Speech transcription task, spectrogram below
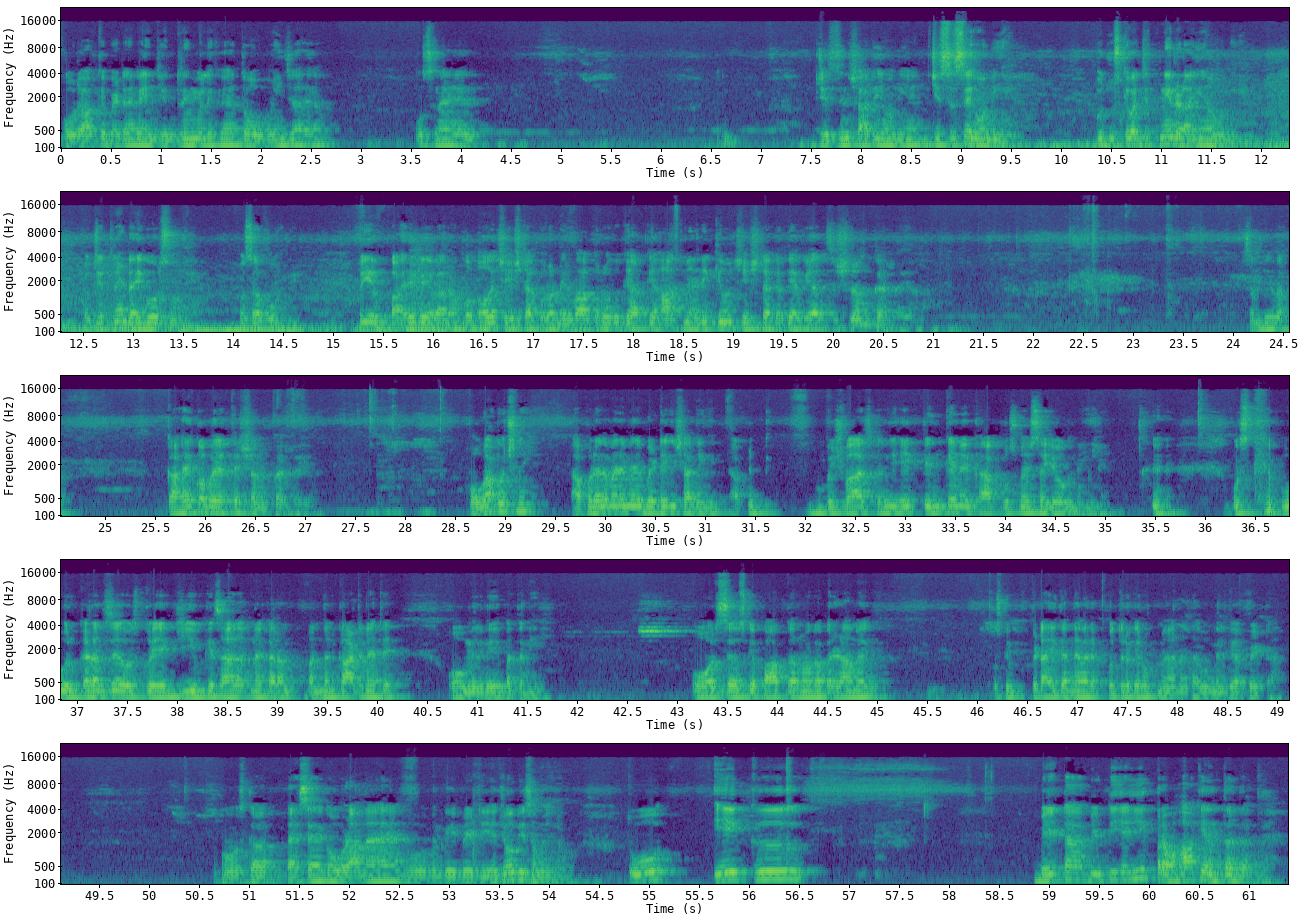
और आपके बेटे ने इंजीनियरिंग में लिखा है तो वहीं जाएगा। उसने जिस दिन शादी होनी है, जिससे होनी है उसके बाद जितनी लड़ाइयाँ होनी हैं और जितने डाइवोर्स होंगे वो सब होंगे। तो ये बाह्य व्यवहारों को अचेष्टा पूर्वक निर्वाह करो, क्योंकि आपके हाथ में है नहीं, क्यों चेष्टा करके व्यर्थ श्रम कर रहे हो? समझेगा काहे को व्यर्थ श्रम कर रहे हो? होगा कुछ नहीं। आपको लगा मैंने मेरे बेटे की शादी की। आपने विश्वास करिए, एक तिनके में आप, उसमें सहयोग नहीं है। उसके पूर्व कर्म से उसको एक जीव के साथ अपना कर्म बंधन काटने थे, वो मिल गई पत्नी। और से उसके पाप कर्मों का परिणाम एक उसकी पिटाई करने वाले पुत्र के रूप में आना था, वो मिल गया बेटा। उसका पैसे को उड़ाना है, वो मिल गई बेटी है जो भी समझ लो। तो एक बेटा, बेटी है ये प्रवाह के अंतर्गत है।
